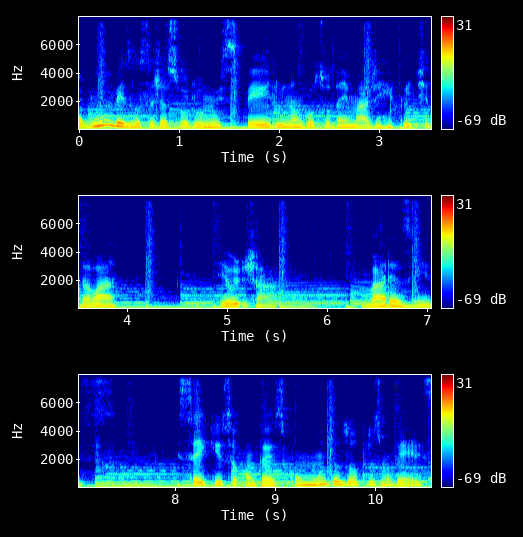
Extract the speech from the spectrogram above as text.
Alguma vez você já se olhou no espelho e não gostou da imagem refletida lá? Eu já, várias vezes. E sei que isso acontece com muitas outras mulheres.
